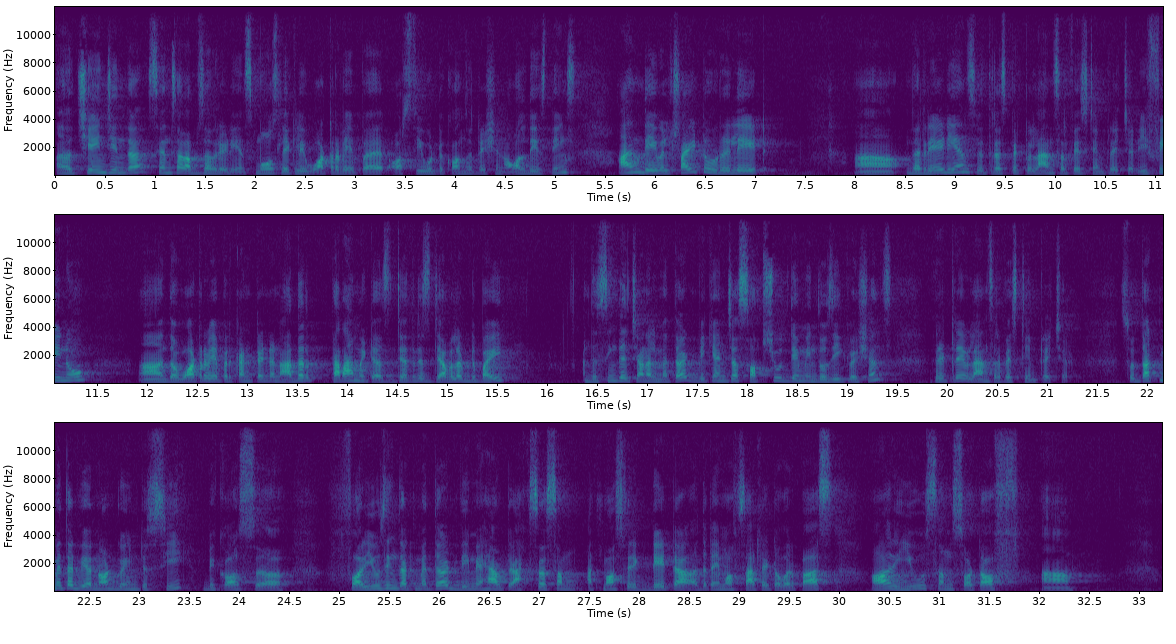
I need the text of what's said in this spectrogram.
a change in the sensor observed radiance most likely water vapor or CO2 concentration all these things. And they will try to relate uh, the radiance with respect to land surface temperature. If we know uh, the water vapor content and other parameters that is developed by the single channel method we can just substitute them in those equations retrieve land surface temperature. So, that method we are not going to see because uh, for using that method we may have to access some atmospheric data at the time of satellite overpass or use some sort of uh,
